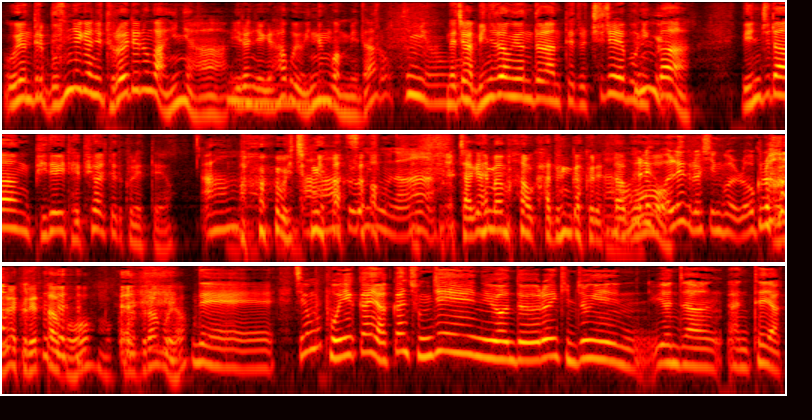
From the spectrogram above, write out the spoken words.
의원들이 무슨 얘기하는지 들어야 되는 거 아니냐 이런 얘기를 하고 있는 겁니다. 그렇군요. 근데 제가 민주당 의원들한테도 취재해 보니까 민주당 비대위 대표할 때도 그랬대요. 아, 의총에 아 그러시구나. 자기 할 말만 하고 가든가 아, 그랬다고. 원래 원래 그러신 걸로 그럼. 원래 그랬다고 뭐 그러더라고요. 네. 지금 보니까 약간 중진 의원들은 김종인 위원장한테 약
